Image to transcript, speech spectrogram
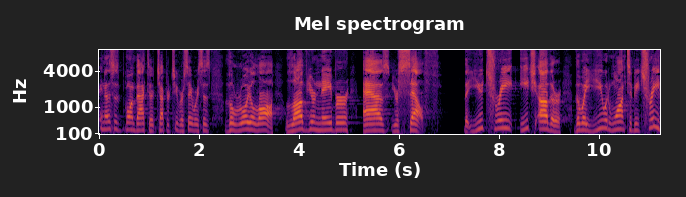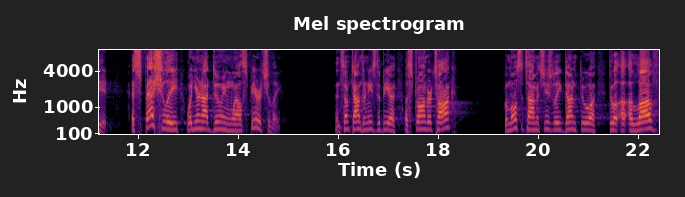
you know, this is going back to chapter 2, verse 8, where he says, The royal law love your neighbor as yourself. That you treat each other the way you would want to be treated, especially when you're not doing well spiritually. And sometimes there needs to be a, a stronger talk, but most of the time it's usually done through a, through a, a love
